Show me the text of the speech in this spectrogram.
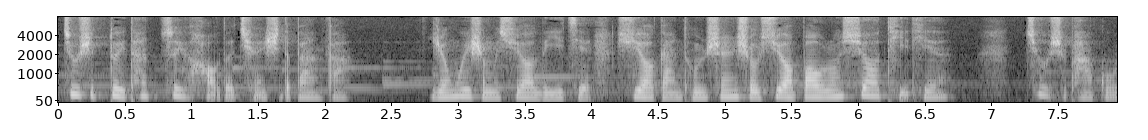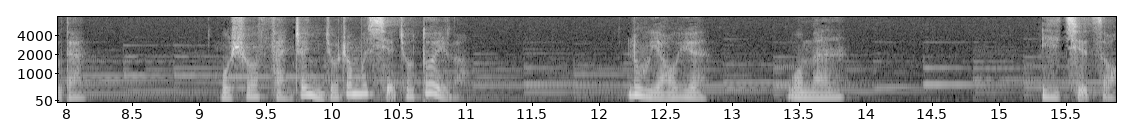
就是对他最好的诠释的办法。人为什么需要理解，需要感同身受，需要包容，需要体贴，就是怕孤单。我说，反正你就这么写就对了。路遥远，我们一起走。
